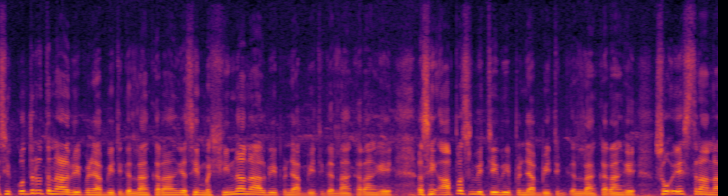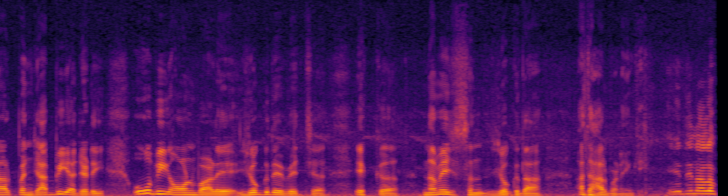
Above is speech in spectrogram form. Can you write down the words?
ਅਸੀਂ ਕੁਦਰਤ ਨਾਲ ਵੀ ਪੰਜਾਬੀ 'ਚ ਗੱਲਾਂ ਕਰਾਂਗੇ, ਅਸੀਂ ਮਸ਼ੀਨਾਂ ਨਾਲ ਵੀ ਪੰਜਾਬੀ 'ਚ ਗੱਲਾਂ ਕਰਾਂਗੇ, ਅਸੀਂ ਆਪਸ ਵਿੱਚ ਵੀ ਪੰਜਾਬੀ 'ਚ ਗੱਲਾਂ ਕਰਾਂਗੇ। ਸੋ ਇਸ ਤਰ੍ਹਾਂ ਨਾਲ ਪੰਜਾਬੀ ਆ ਜਿਹੜੀ, ਉਹ ਵੀ ਆਉਣ ਵਾਲੇ ਯੁੱਗ ਦੇ ਵਿੱਚ ਇੱਕ ਨਵੇਂ ਸੰ- ਯੁੱਗ ਦਾ ਆਧਾਰ ਬਣੇਗੀ। ਇਹਦੇ ਨਾਲ ਅ,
